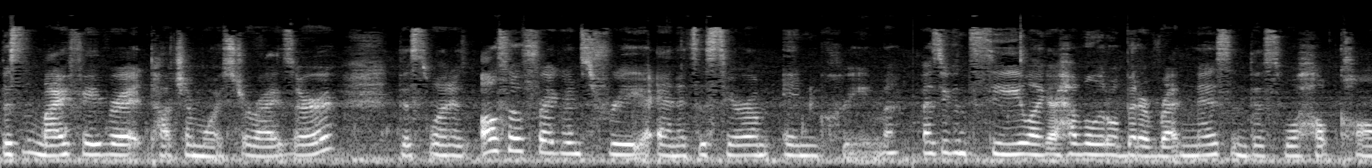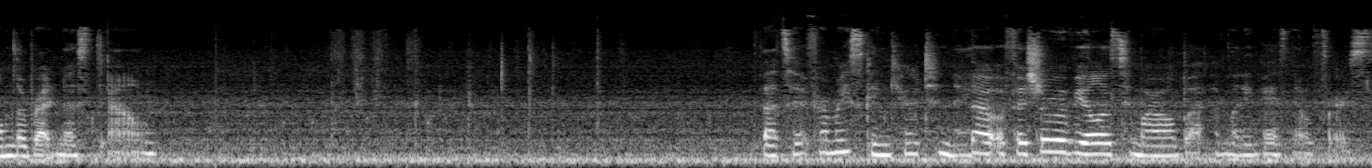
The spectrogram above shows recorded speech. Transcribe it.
This is my favorite Tatcha moisturizer. This one is also fragrance free and it's a serum in cream. As you can see, like I have a little bit of redness and this will help calm the redness down. That's it for my skincare tonight. So official reveal is tomorrow, but I'm letting you guys know first.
